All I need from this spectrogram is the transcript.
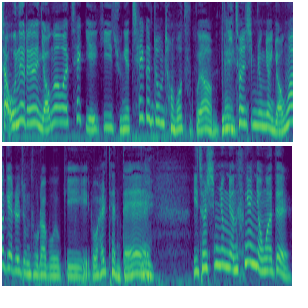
자, 오늘은 영화와 책 얘기 중에 책은 좀 접어두고요. 네. 2016년 영화계를 좀 돌아보기로 할 텐데, 2016년 흥행 영화들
